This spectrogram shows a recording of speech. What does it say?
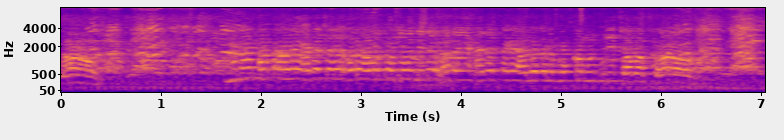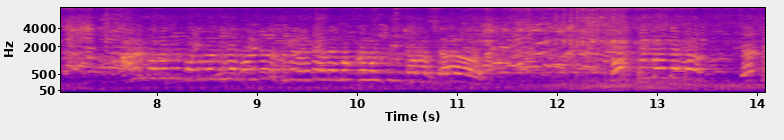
দাও বিনা ভাতা হলে হাজার টাকা করে হলো প্রতিবন্ধীদের ভাতা এক হাজার টাকা হলো কেন মুখ্যমন্ত্রী জবাব দাও আর কোনোদিন প্রতিবন্ধীদের বঞ্চনা শিকার হতে হবে মুখ্যমন্ত্রী জবাব দাও পশ্চিমবঙ্গে রাজ্য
